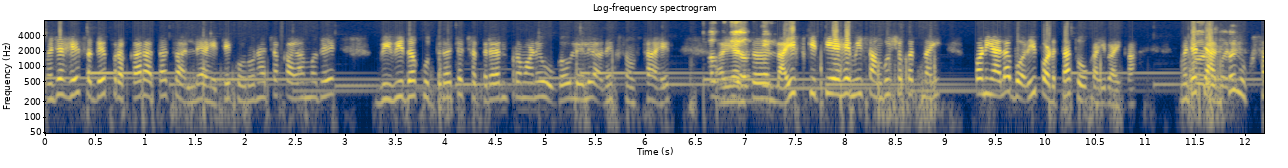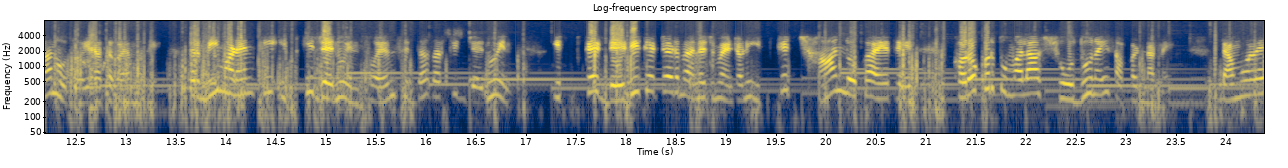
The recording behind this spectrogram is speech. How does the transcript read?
म्हणजे हे सगळे प्रकार आता चालले आहेत. हे कोरोनाच्या काळामध्ये विविध कुत्र्याच्या छत्र्यांप्रमाणे उगवलेले अनेक संस्था आहेत. यांचं लाईफ किती आहे हे मी सांगू शकत नाही पण याला बरी पडतात हो काही बायका. म्हणजे त्यांचं. नुकसान होतं या सगळ्यामध्ये. तर मी म्हणेन की इतकी जेन्युइन स्वयंसिद्धासारखी जेन्युइन इतके डेडिकेटेड मॅनेजमेंट आणि इतके छान लोक आहेत हे खरोखर तुम्हाला शोधूनही सापडणार नाही. त्यामुळे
